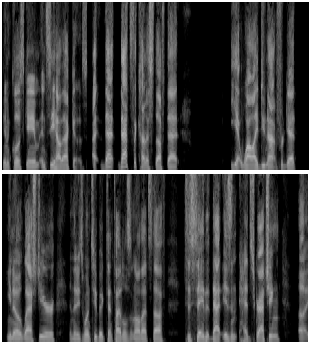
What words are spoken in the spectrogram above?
in a close game and see how that goes. I, that that's the kind of stuff that. Yeah, while I do not forget, you know, last year and that he's won two Big Ten titles and all that stuff to say that that isn't head scratching uh,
